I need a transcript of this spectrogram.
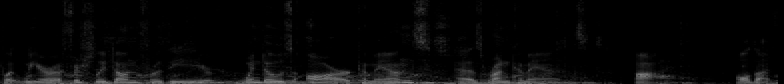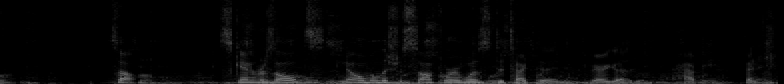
But we are officially done for the Windows R commands as run commands. Ah, all done. So, scan results. No malicious software was detected. Very good. Happy. Finish.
